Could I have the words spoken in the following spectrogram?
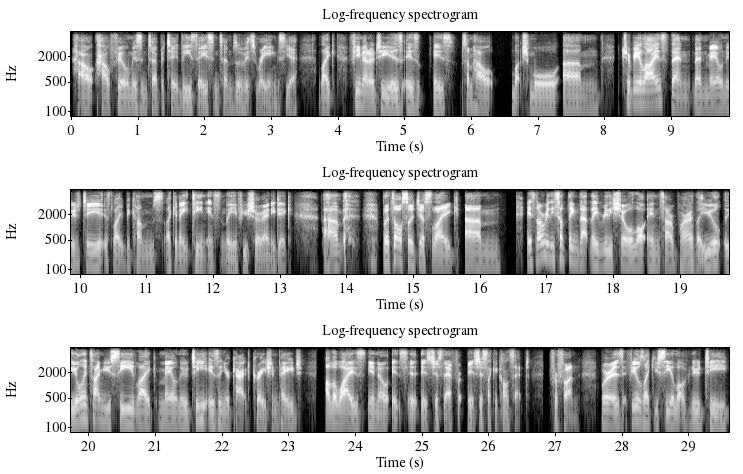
how how film is interpreted these days in terms of its ratings. Yeah, like female nudity is is is somehow much more um trivialized than than male nudity. It's like becomes like an 18 instantly if you show any dick. Um but also just like um it's not really something that they really show a lot in Cyberpunk. Like you, the only time you see like male nudity is in your character creation page. Otherwise, you know, it's it, it's just there for it's just like a concept for fun. Whereas it feels like you see a lot of nudity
